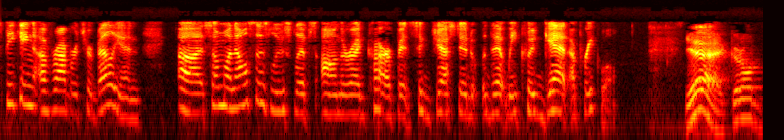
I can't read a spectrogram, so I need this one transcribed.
speaking of Robert's Rebellion, uh, someone else's loose lips on the red carpet suggested that we could get a prequel. yeah, good old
